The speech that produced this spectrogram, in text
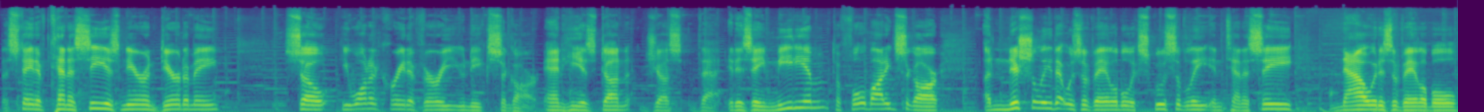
The state of Tennessee is near and dear to me. So he wanted to create a very unique cigar, and he has done just that. It is a medium to full bodied cigar, initially, that was available exclusively in Tennessee. Now it is available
